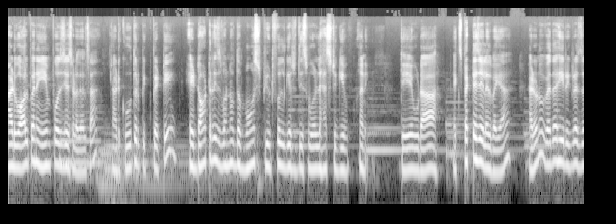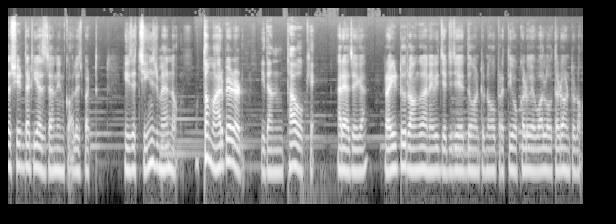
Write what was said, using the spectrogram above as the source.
ఆడి వాల్ పైన ఏం పోజ్ చేశాడో తెలుసా? ఆడి కూతురు పిక్ పెట్టి a daughter is one of the most beautiful gifts this world has to give అని. దేవుడా ఎక్స్పెక్టే చేయలేదు భయ్యా. I don't know whether he regrets the shit that he has done in college but he's a changed man no మొత్తం మారిపోయాడు. ఇదంతా ఓకే. అరే అజయ్గా రైట్ రాంగ్ అనేవి జడ్జి చేయొద్దు అంటున్నావు. ప్రతి ఒక్కడు ఎవాల్వ్ అవుతాడు అంటున్నావు.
